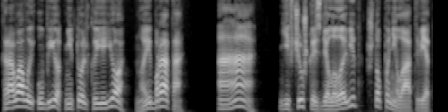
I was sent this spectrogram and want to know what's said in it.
Кровавый убьет не только ее, но и брата. а, -а, Девчушка сделала вид, что поняла ответ.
